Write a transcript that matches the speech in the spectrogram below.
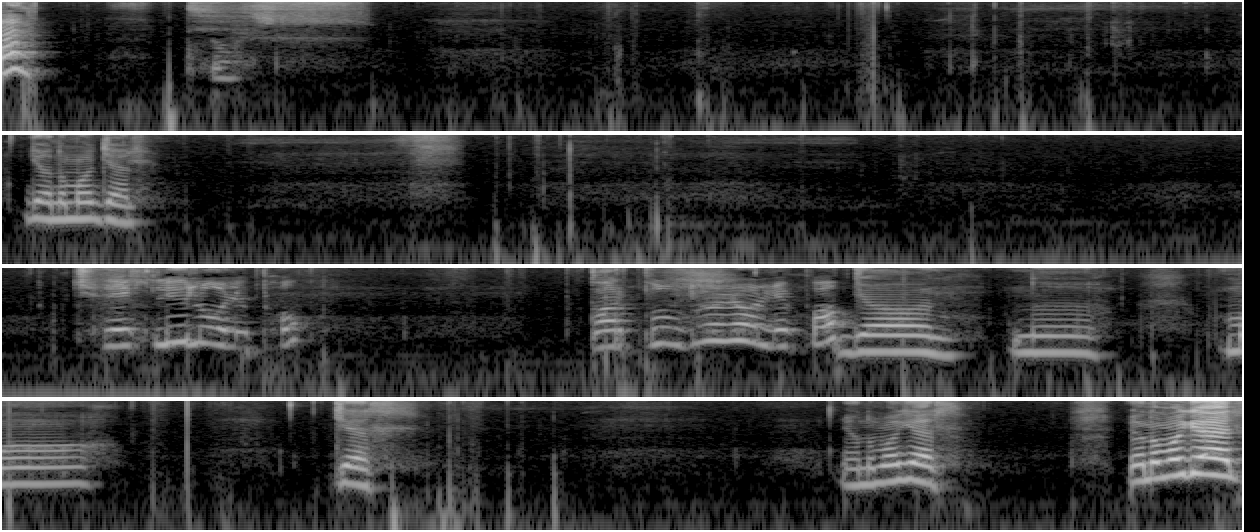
Lan. Yanıma gel. Çilekli lollipop. Karpuzlu lollipop. Yanıma gel. Yanıma gel. Yanıma gel.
